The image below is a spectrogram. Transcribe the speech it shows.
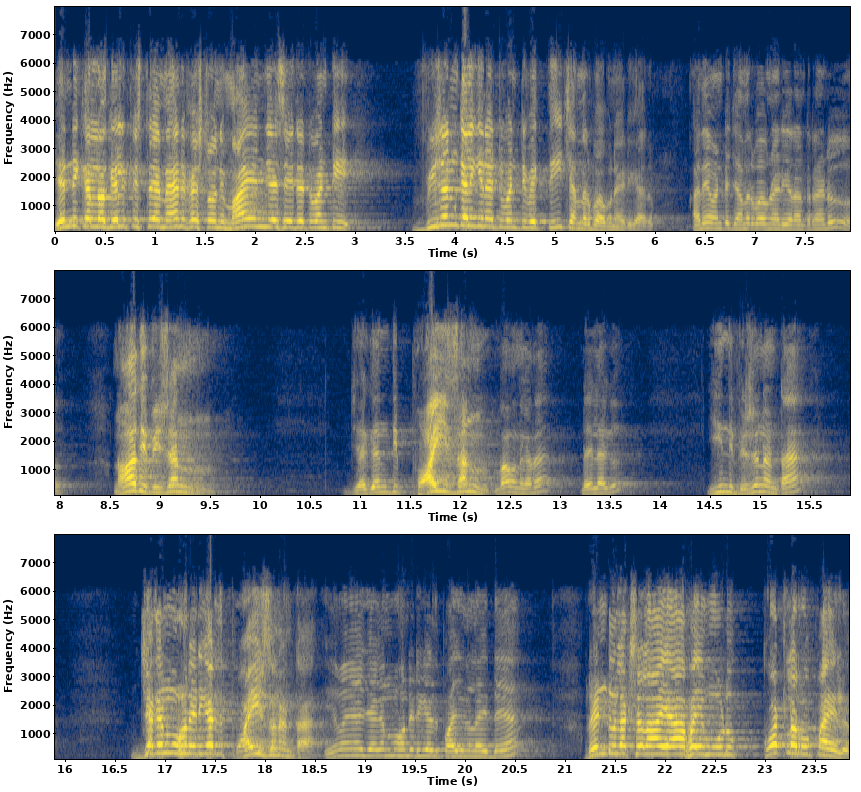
ఎన్నికల్లో గెలిపిస్తే మేనిఫెస్టోని మాయం చేసేటటువంటి విజన్ కలిగినటువంటి వ్యక్తి చంద్రబాబు నాయుడు గారు. అదేమంటే చంద్రబాబు నాయుడు గారు అంటున్నాడు నాది విజన్ జగన్ ది పాయిజన్ బాగుంది కదా డైలాగు ఈయనది విజన్ అంట. జగన్మోహన్ రెడ్డి గారిది పాయిజన్ అంట. ఏమయ్యా జగన్మోహన్ రెడ్డి గారిది పాయిజన్ అయితే రెండు లక్షల యాభై మూడు కోట్ల రూపాయలు.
